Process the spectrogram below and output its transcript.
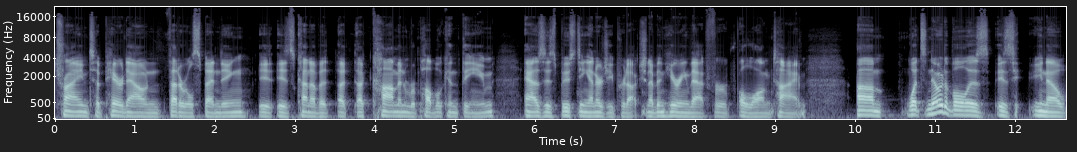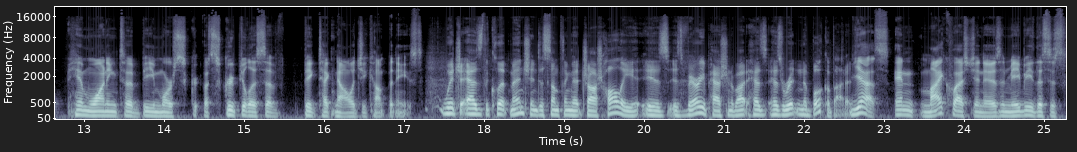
trying to pare down federal spending is, is kind of a, a, a, common Republican theme, as is boosting energy production. I've been hearing that for a long time. Um, what's notable is is you know him wanting to be more scrupulous of big technology companies. Which, as the clip mentioned, is something that Josh Hawley is is very passionate about. has has written a book about it. Yes, and my question is, and maybe this is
